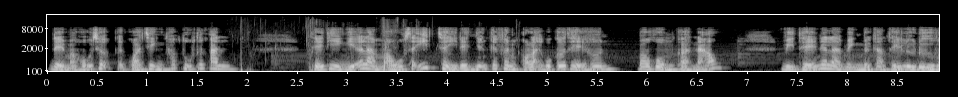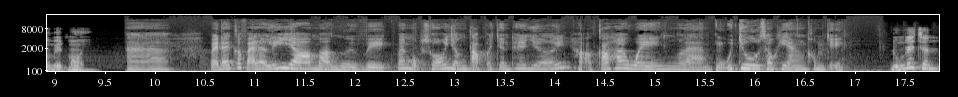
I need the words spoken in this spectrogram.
để mà hỗ trợ cái quá trình hấp thụ thức ăn. Thế thì nghĩa là máu sẽ ít chảy đến những cái phần còn lại của cơ thể hơn, bao gồm cả não. Vì thế nên là mình mới cảm thấy lừ đừ và mệt mỏi. Vậy đây có phải là lý do mà người Việt với một số dân tộc ở trên thế giới họ có thói quen là ngủ trưa sau khi ăn không chị? Đúng đấy chân.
